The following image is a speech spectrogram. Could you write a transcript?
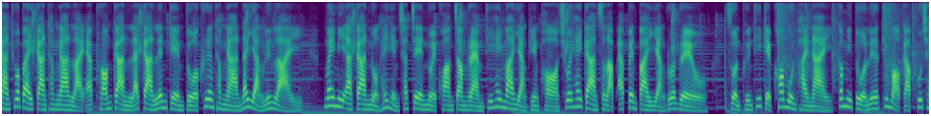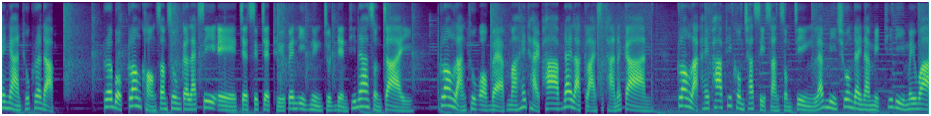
งานทั่วไปการทำงานหลายแอปพร้อมกัน และการเล่นเกมตัวเครื่องทำงานได้อย่างลื่นไหล ไม่มีอาการหน่วงให้เห็นชัดเจนหน่วยความจำแรมที่ให้มาอย่างเพียงพอช่วยให้การสลับแอปเป็นไปอย่างรวดเร็ว ส่วนพื้นที่เก็บข้อมูลภายใน ก็มีตัวเลือกที่เหมาะกับผู้ใช้งานทุกระดับ ระบบกล้องของ Samsung Galaxy A77 ถือเป็นอีกหนึ่งจุดเด่นที่น่าสนใจ กล้องหลังถูกออกแบบมาให้ถ่ายภาพได้หลากหลายสถานการณ์ กล้องหลักให้ภาพที่คมชัดสีสันสมจริง และมีช่วงไดนามิกที่ดีไม่ว่า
